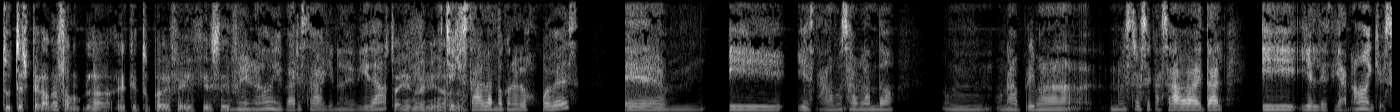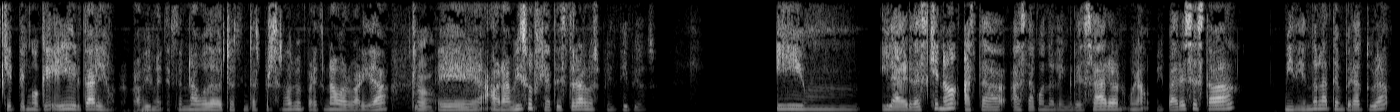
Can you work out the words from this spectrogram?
¿Tú te esperabas la- la- que tu padre falleciese? Hombre, no, mi padre estaba lleno de vida. Está lleno de vida, De hecho, yo ¿verdad? estaba hablando con él el jueves eh, y, y estábamos hablando, un- una prima nuestra se casaba y tal, y, y él decía, no, yo es que tengo que ir, tal. Y digo, papi, meterte en una boda de 800 personas me parece una barbaridad. Claro. Eh, ahora mismo, fíjate, esto eran los principios. Y, mm, y la verdad es que no, hasta, hasta cuando le ingresaron, bueno, mi padre se estaba midiendo la temperatura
